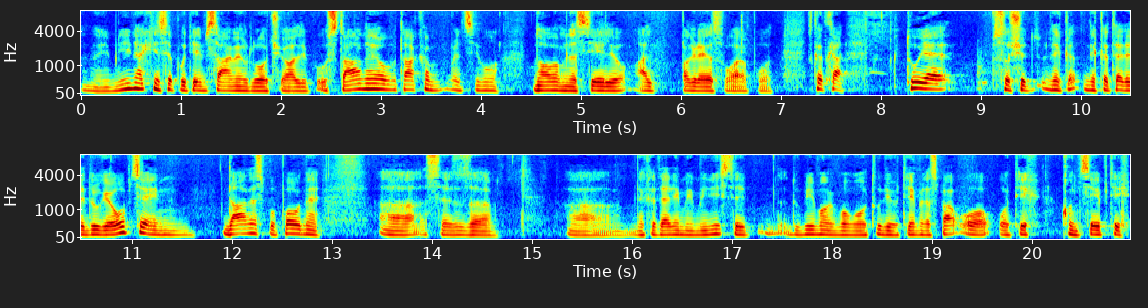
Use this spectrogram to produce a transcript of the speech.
najemninah in se potem sami odločijo, ali ostanejo v takem, recimo, novem naselju ali pa grejo svojo pot. Skratka, tu je so še neka, nekatere druge opcije in danes popovdne uh, se z uh, nekaterimi ministri dobimo in bomo tudi v tem razpravljali o, o teh konceptih,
